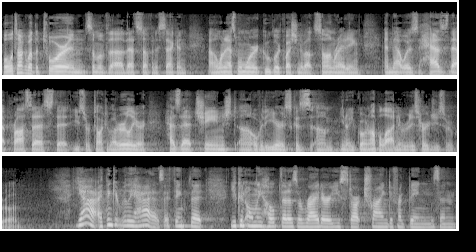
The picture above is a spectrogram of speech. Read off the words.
Well, we'll talk about the tour and some of the, that stuff in a second. I want to ask one more Googler question about songwriting, and that was Has that process that you sort of talked about earlier, has that changed uh, over the years? Because um, you know, you've grown up a lot and everybody's heard you sort of grow up. Yeah, I think it really has. I think that you can only hope that as a writer you start trying different things and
